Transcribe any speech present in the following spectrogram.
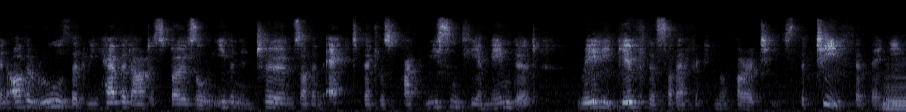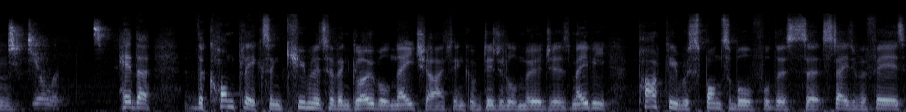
And are the rules that we have at our disposal, even in terms of an act that was quite recently amended, really give the South African authorities the teeth that they need mm. to deal with Heather, the complex and cumulative and global nature, I think, of digital mergers may be partly responsible for this uh, state of affairs,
